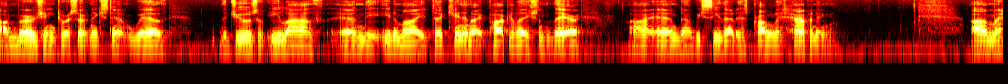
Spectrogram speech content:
uh, merging to a certain extent with the Jews of Elath and the Edomite uh, Canaanite population there, uh, and uh, we see that as probably happening. Um,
